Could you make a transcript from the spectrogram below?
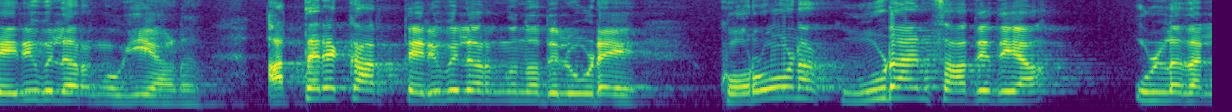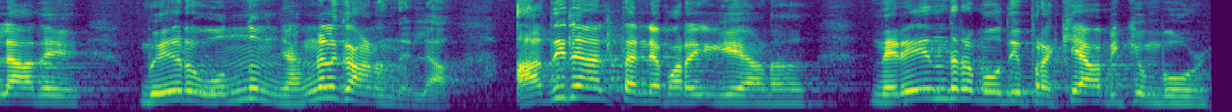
തെരുവിലിറങ്ങുകയാണ്. അത്തരക്കാർ തെരുവിലിറങ്ങുന്നതിലൂടെ കൊറോണ കൂടാൻ സാധ്യത ഉള്ളതല്ലാതെ വേറെ ഒന്നും ഞങ്ങൾ കാണുന്നില്ല. അതിനാൽ തന്നെ പറയുകയാണ് നരേന്ദ്രമോദി പ്രഖ്യാപിക്കുമ്പോൾ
